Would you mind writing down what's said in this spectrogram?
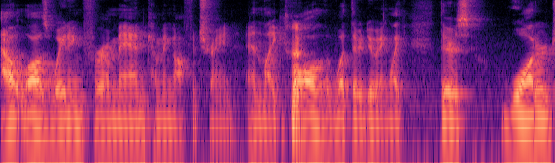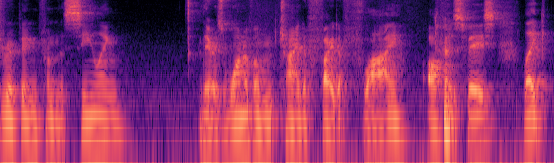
outlaws waiting for a man coming off a train and like all of what they're doing. Like there's water dripping from the ceiling. There's one of them trying to fight a fly off his face. Like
